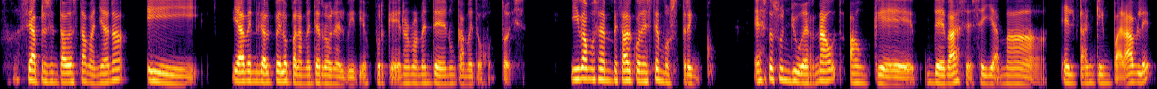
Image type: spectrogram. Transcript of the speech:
se ha presentado esta mañana y, y ha venido al pelo para meterlo en el vídeo, porque normalmente nunca meto Hot Toys. Y vamos a empezar con este Mostrenko. Esto es un Juggernaut, aunque de base se llama el tanque imparable,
